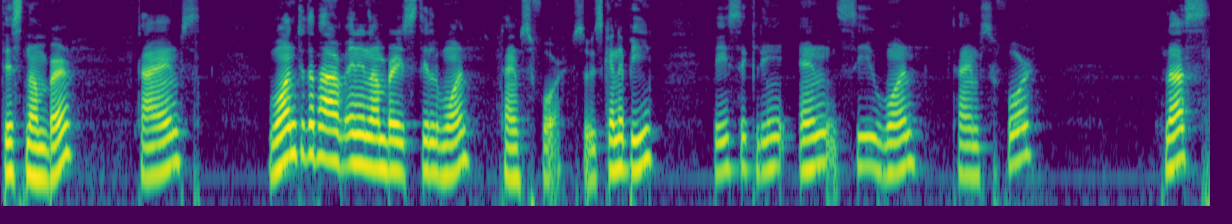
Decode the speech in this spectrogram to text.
this number times 1 to the power of any number is still 1 times 4 so it's going to be basically nc1 times 4 plus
